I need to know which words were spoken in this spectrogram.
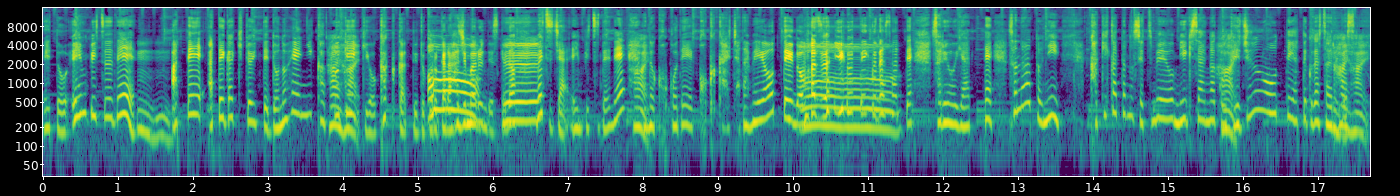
えっと鉛筆でうんうん。当て当て書きといってどの辺にカップケーキを書くかっていうところはいはいから始まるんですけど、あーへー。まずじゃあ鉛筆でね、はい。あのここで濃く書いちゃダメよっていうのをまず言ってくださってそれをやってその後に書き方の説明をみゆきさんがこうはい。手順を追ってやってくださるんです。はいはい。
